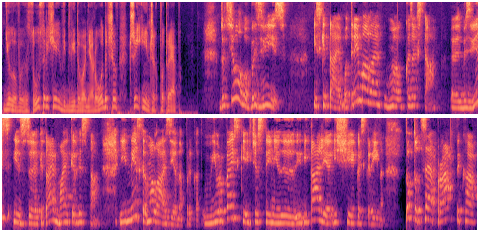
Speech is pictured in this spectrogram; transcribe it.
ділових зустрічей, відвідування родичів чи інших потреб. До цього безвіз із Китаєм отримала в Казахстан. Безвіз із Китаєм має Киргизстан. І низка Малайзія, наприклад, в європейській частині е, Італія і ще якась країна. Тобто, це практика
